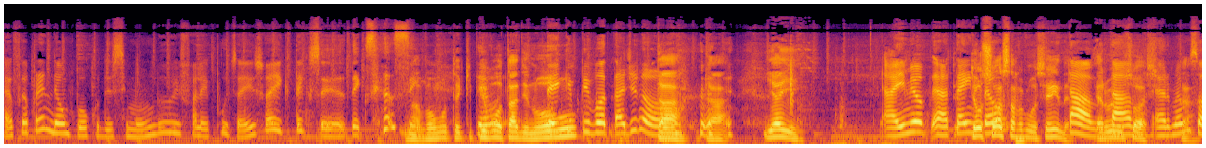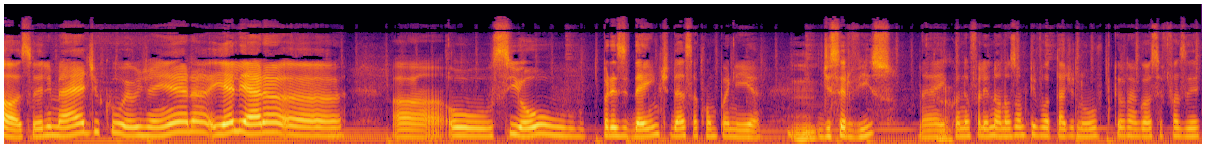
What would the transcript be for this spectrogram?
Aí eu fui aprender um pouco desse mundo e falei, putz, é isso aí que tem que ser, tem que ser assim. Nós vamos ter que Tem- pivotar de novo. Tem que pivotar de novo. Tá, tá. E aí? Aí meu, até Teu então. sócio estava com você ainda? Tava, era o tava, mesmo sócio? Era o mesmo Tá. sócio. Ele médico, eu engenheira, e ele era ah, ah, o CEO, o presidente dessa companhia Uhum. de serviço. Né? E Tá. quando eu falei, não, nós vamos pivotar de novo, porque o negócio é fazer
